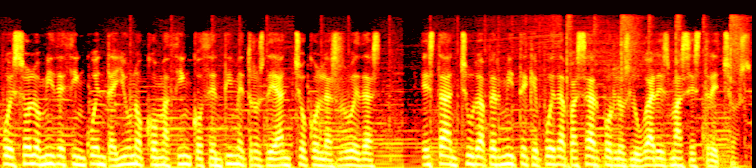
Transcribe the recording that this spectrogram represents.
pues solo mide 51,5 centímetros de ancho con las ruedas, esta anchura permite que pueda pasar por los lugares más estrechos.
